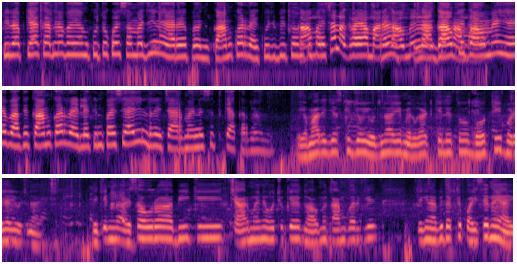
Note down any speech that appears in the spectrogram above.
फिर अब क्या करना भाई हमको तो कोई समझ ही नहीं आ रहा है काम कर रहे कुछ भी तो हमको काम अच्छा लग रहा है हमारे हाँ, गाँव में ना गाँव के गाँव में ही। है बाकी काम कर रहे हैं, लेकिन पैसे आ ही नहीं रहे चार महीने से तो क्या करना हम एम आर की जो योजना है ये मेलघाट के लिए तो बहुत ही बढ़िया योजना है। लेकिन ऐसा हो रहा अभी कि चार महीने हो चुके हैं गाँव में काम करके लेकिन अभी तक के पैसे नहीं आए।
